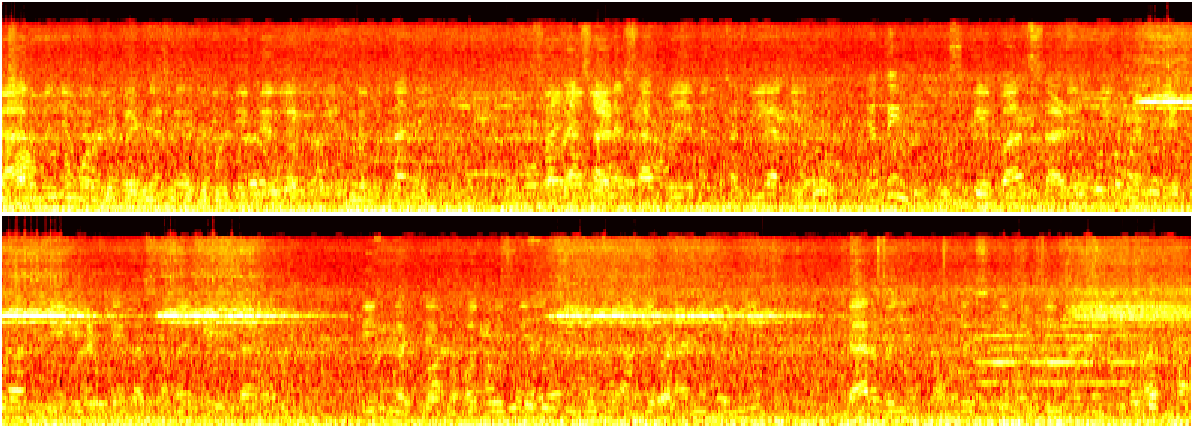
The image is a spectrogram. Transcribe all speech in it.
चार बजे मुझे बैठक है कितनी देर लगेगी हमें पता नहीं समय साढ़े सात बजे तक का दिया उसके बाद साढ़े तीन घंटे का तीन घंटे का समय मिलता है। तीन घंटे बहुत होते हैं चीज़ों को आगे बढ़ाने के लिए। चार बजे कांग्रेस की मीटिंग होने के बाद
